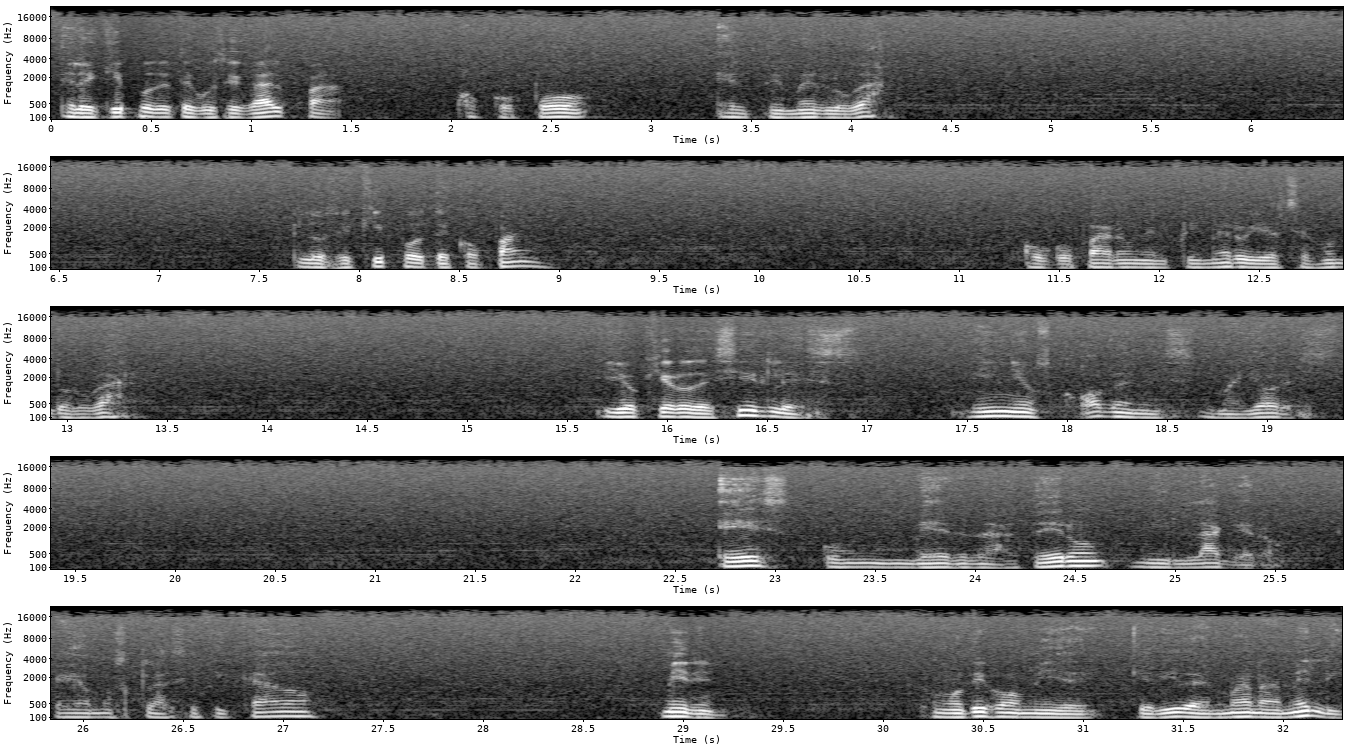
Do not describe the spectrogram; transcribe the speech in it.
El equipo de Tegucigalpa ocupó el primer lugar. Los equipos de Copán ocuparon el primero y el segundo lugar. Y yo quiero decirles, niños, jóvenes y mayores, es un verdadero milagro que hayamos clasificado. Miren, como dijo mi querida hermana Meli,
